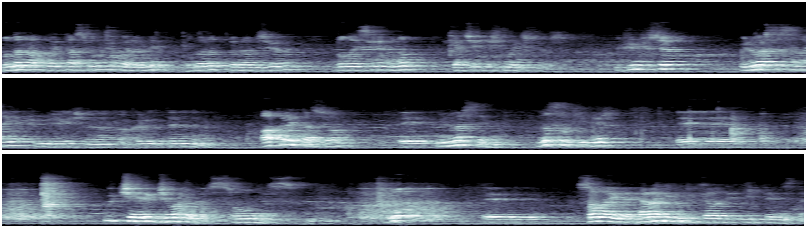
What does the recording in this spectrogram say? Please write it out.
Bunların akreditasyonu çok önemli. Bunların önemsiyorum. Dolayısıyla bunu gerçekleştirmek istiyoruz. Üçüncüsü, üniversite sanayi Üçüncüye geçmeden akredite ne demek? akreditasyon, e, üniversitenin nasıl ki bir e, üç çeyrek civata deriz, somun deriz. Bu e, sanayide herhangi bir dükkana gittiğimizde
